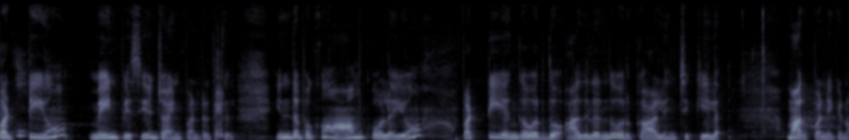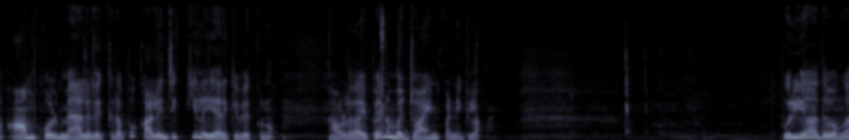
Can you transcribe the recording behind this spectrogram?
பட்டியும் மெயின் பீஸையும் ஜாயின் பண்ணுறதுக்கு இந்த பக்கம் ஆம்கோலையும் பட்டி எங்கே வருதோ அதுலேருந்து ஒரு கால் இன்ச்சு கீழே. மார்க் பண்ணிக்கணும். ஆம்கோல் மேலே வைக்கிறப்போ கழிஞ்சு கீழே இறக்கி வைக்கணும். அவ்வளோதான் இப்போ நம்ம ஜாயின் பண்ணிக்கலாம். புரியாதவங்க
